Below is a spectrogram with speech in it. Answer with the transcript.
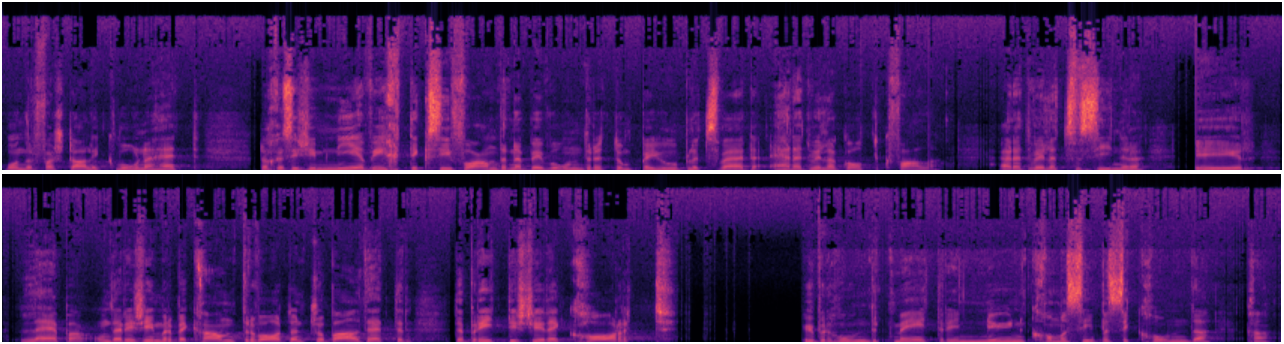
wo er fast alle gewonnen hat. Doch es ist ihm nie wichtig, von anderen bewundert und bejubelt zu werden. Er wollte Gott gefallen. Er wollte zu seiner Ehre leben. Und er ist immer bekannter geworden und schon bald hat er den britischen Rekord über 100 Meter in 9,7 Sekunden gehabt.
